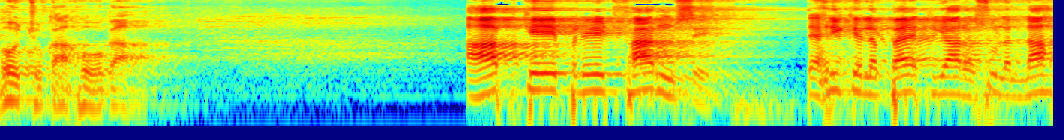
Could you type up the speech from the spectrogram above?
ہو چکا ہوگا۔ آپ کے پلیٹ فارم سے تحریک لبیک یا رسول اللہ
